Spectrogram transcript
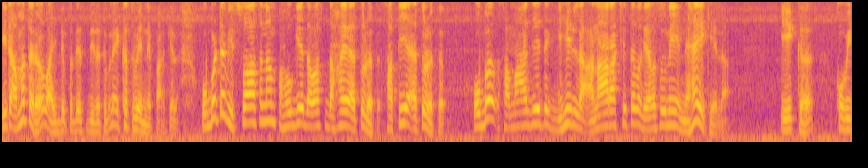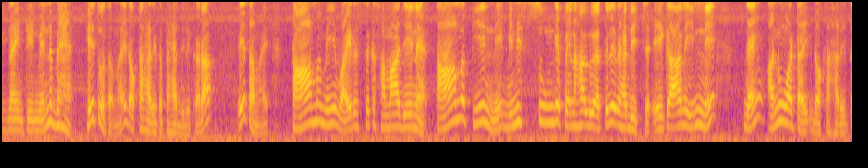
ඊට අමතරව වෛද්‍ය උපදෙස් දීලා තිබුණ එකතු වෙන්න එපා කියලා. ඔබට විශ්වාස නම් පහුගිය දවස් 10 ඇතුළත සතිය ඇතුළත ඔබ සමාජයට ගිහිල්ලා අනාරක්ෂිතව ගැවසුනේ නැහැ කියලා. ඒක COVID-19 වෙන්න බෑ. හේතුව තමයි ડોක්ටර් හරිත පැහැදිලි කරා. ඒ තමයි තාම මේ වෛරස් එක සමාජයේ නෑ. තාම තියෙන්නේ මිනිස්සුන්ගේ පෙනහළු ඇතුලේ වැහැදිච්ච. ඒ ගානේ ඉන්නේ දැන් 98යි ડોක්ටර් හරිත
